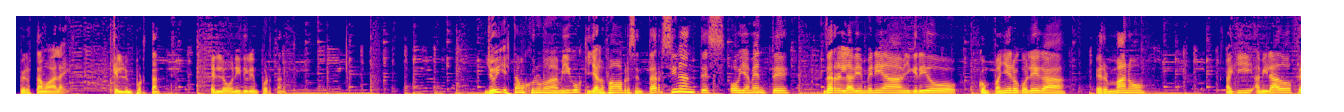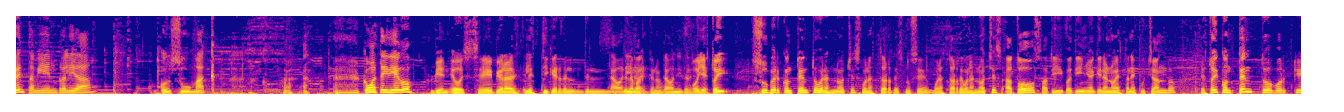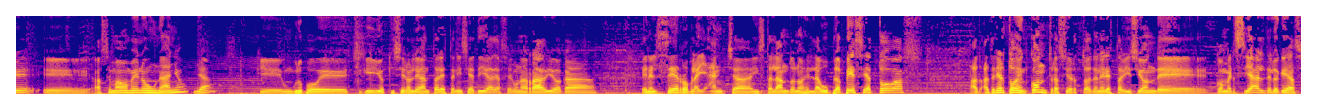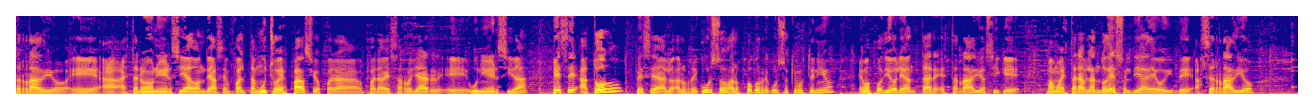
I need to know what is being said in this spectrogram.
Pero estamos al aire, que es lo importante. Es lo bonito y lo importante. Y hoy estamos con unos amigos que ya los vamos a presentar, sin antes, obviamente, darle la bienvenida a mi querido compañero, colega, hermano, aquí a mi lado, frente a mí en realidad, con su Mac. ¿Cómo estáis, Diego? Bien, eh, se viola el, sticker del, del- de la eh, marca, ¿no? está bonito el Oye, estoy súper contento. Buenas noches, buenas tardes, no sé. Buenas tardes, buenas noches a todos, a ti, Patiño, a quienes nos están escuchando. Estoy contento porque eh, hace más o menos un año ya que un grupo de chiquillos quisieron levantar esta iniciativa de hacer una radio acá en el cerro, Playa Ancha, instalándonos en la UPLA, pese a todas a, tener todo en contra, ¿cierto? A tener esta visión de comercial de lo que es hacer radio, eh, a, a estar en una universidad donde hacen falta muchos espacios para, para desarrollar eh, universidad. Pese a todo, pese a, a los recursos, a los pocos recursos que hemos tenido, hemos podido levantar esta radio, así que vamos a estar hablando de eso el día de hoy, de hacer radio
